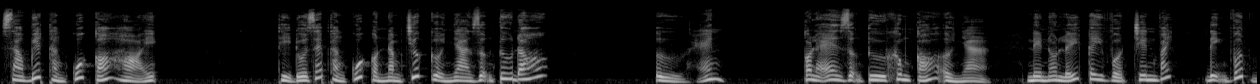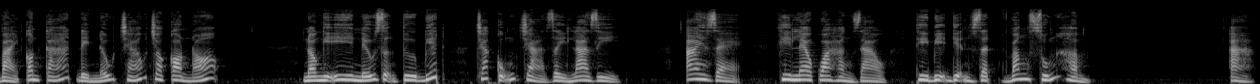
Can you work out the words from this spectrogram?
Sao biết thằng Quốc có hỏi? Thì đôi dép thằng Quốc còn nằm trước cửa nhà Dượng Tư đó. Ừ hen. Có lẽ Dượng Tư không có ở nhà, nên nó lấy cây vợt trên vách định vớt vài con cá để nấu cháo cho con nó. Nó nghĩ nếu Dượng Tư biết chắc cũng chả giày la gì. Ai rẻ, khi leo qua hàng rào thì bị điện giật văng xuống hầm. À,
